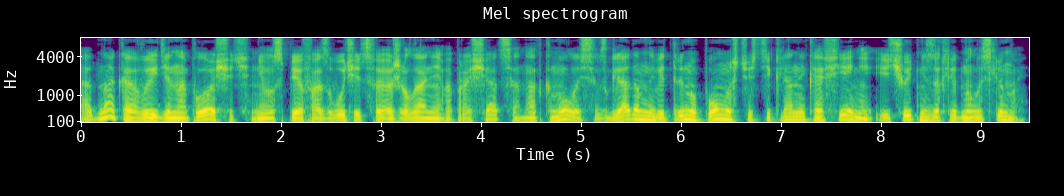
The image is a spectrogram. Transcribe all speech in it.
Однако, выйдя на площадь, не успев озвучить свое желание попрощаться, наткнулась взглядом на витрину полностью стеклянной кофейни и чуть не захлебнулась слюной.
